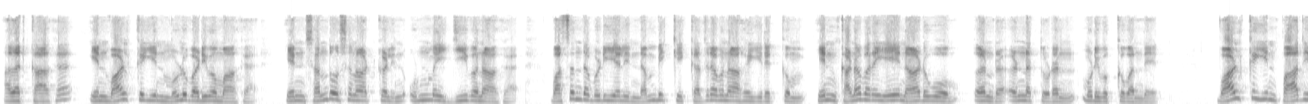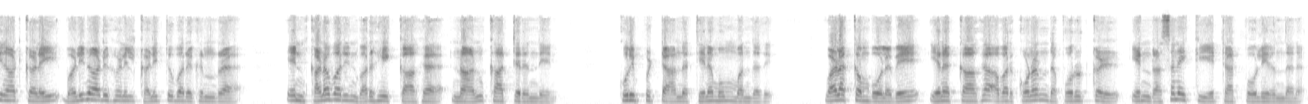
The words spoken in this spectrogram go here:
அதற்காக என் வாழ்க்கையின் முழு வடிவமாக என் சந்தோஷ நாட்களின் உண்மை ஜீவனாக வசந்த விடியலின் நம்பிக்கை கதிரவனாக இருக்கும் என் கணவரையே நாடுவோம் என்ற எண்ணத்துடன் முடிவுக்கு வந்தேன். வாழ்க்கையின் பாதி நாட்களை வெளிநாடுகளில் கழித்து வருகின்ற என் கணவரின் வருகைக்காக நான் காத்திருந்தேன். குறிப்பிட்ட அந்த தினமும் வந்தது. வழக்கம் போலவே எனக்காக அவர் கொணர்ந்த பொருட்கள் என் ரசனைக்கு ஏற்றாற்போலிருந்தன.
